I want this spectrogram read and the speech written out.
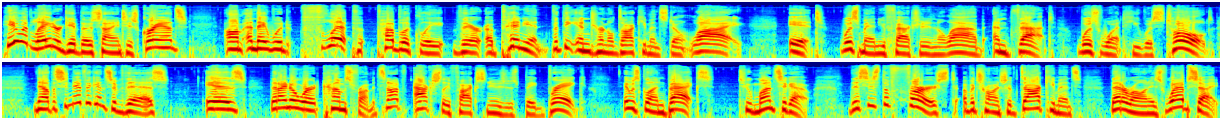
He would later give those scientists grants. Um, and they would flip publicly their opinion, but the internal documents don't lie. It was manufactured in a lab, and that was what he was told. Now, the significance of this is that I know where it comes from. It's not actually Fox News' big break, it was Glenn Beck's two months ago. This is the first of a tranche of documents that are on his website.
